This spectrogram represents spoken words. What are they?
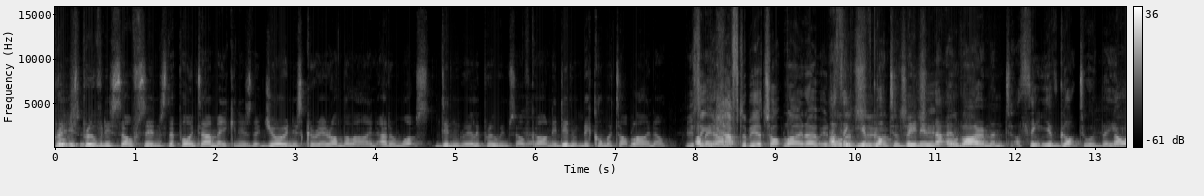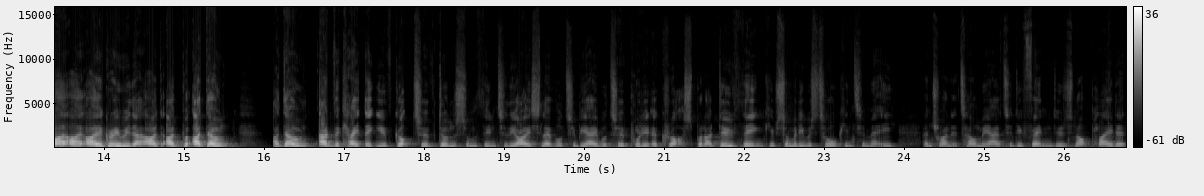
most he's proven himself since. The point I'm making is that during his career on the line, Adam Watts didn't really prove himself, Yeah. Carlton. He didn't become a top lino. You think mean, you I'm- have to be a top lino in I order think you've to got to have been in that or not? environment. I think you've got to have been. No, I, I, I agree with that. I, I, I don't. I don't advocate that you've got to have done something to the highest level to be able to put it across. But I do think if somebody was talking to me and trying to tell me how to defend, who's not played at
